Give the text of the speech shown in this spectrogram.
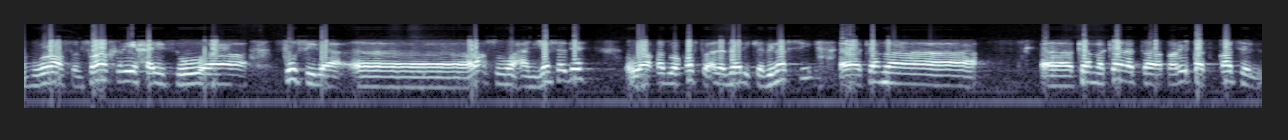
بوراس الفاخري حيث فصل رأسه عن جسده وقد وقفت على ذلك بنفسي. كما كما كانت طريقة قتل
